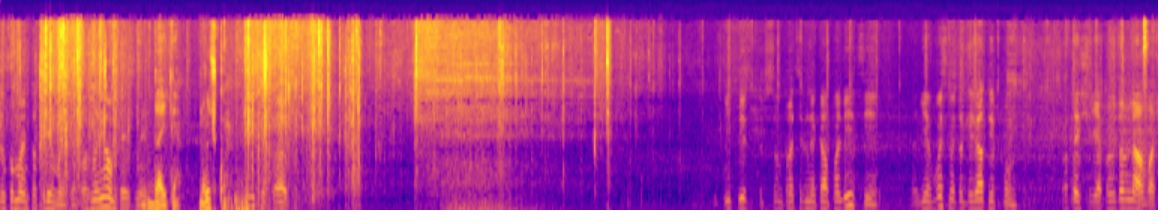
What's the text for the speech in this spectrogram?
документ отримаєте, ознайомтесь з ним. Дайте ручку. І читайте. І підписом працівника поліції є 8 та 9 пункт. Про те, що я повідомляв ваші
